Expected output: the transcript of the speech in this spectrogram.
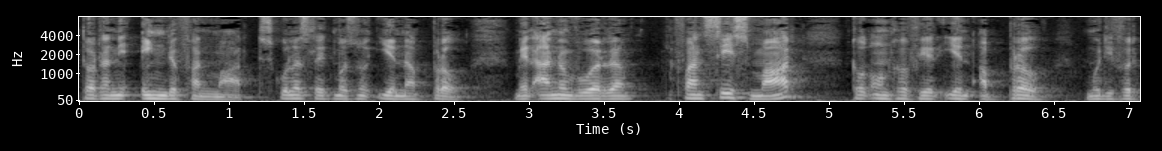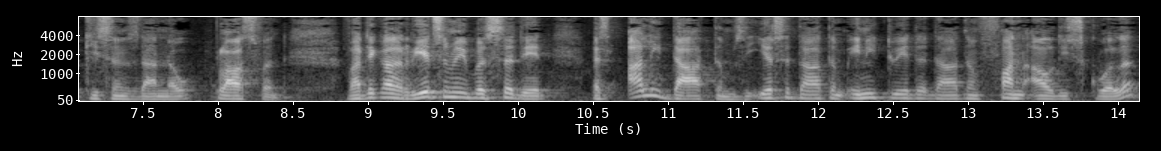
tot aan die einde van Maart. Skole sluit mos nou 1 April. Met ander woorde, van 6 Maart tot ongeveer 1 April moet die verkiesings dan nou plaasvind. Wat ek al reeds in my besit het, is al die datums, die eerste datum en die tweede datum van al die skole.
